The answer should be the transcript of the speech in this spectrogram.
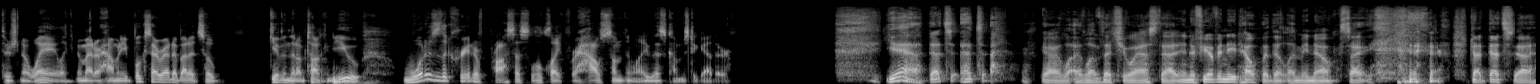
there's no way. Like no matter how many books I read about it, so given that I'm talking to you, what does the creative process look like for how something like this comes together? Yeah, that's that's yeah. I, love that you asked that. And if you ever need help with it, let me know. Cause I that that's uh,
